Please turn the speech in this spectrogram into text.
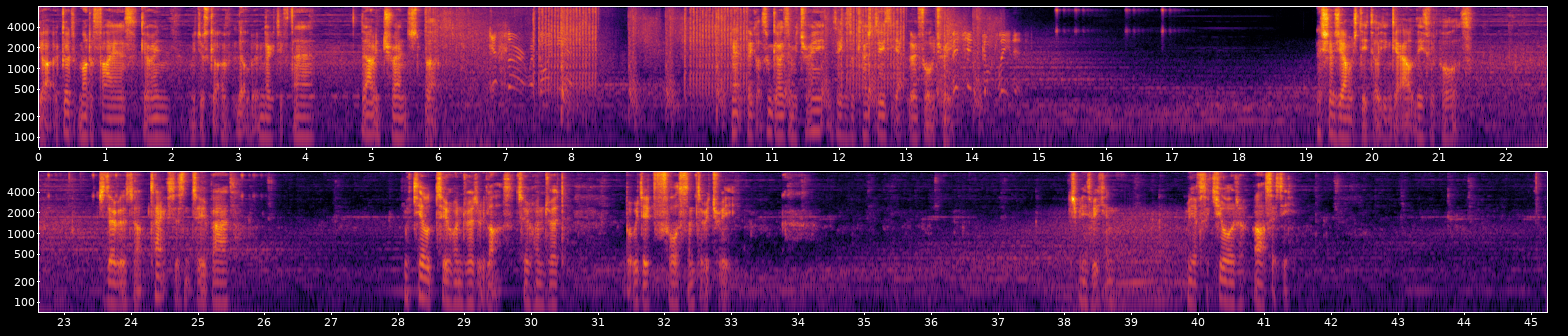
we got a good modifiers going. We just got a little bit of negative there. They are entrenched, but yes, sir. We're going in. Yep, they got some guys in retreat, taking some casualties. Yep, they're in full retreat. This shows you how much detail you can get out of these reports. Which is over the top. Text isn't too bad. We killed 200, we lost 200, but we did force them to retreat. Which means we can, we have secured our city.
